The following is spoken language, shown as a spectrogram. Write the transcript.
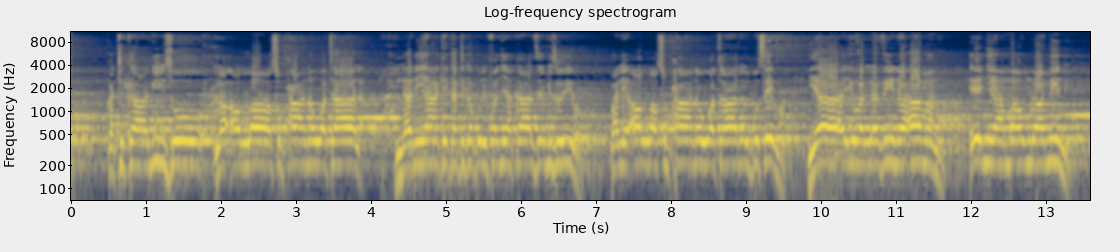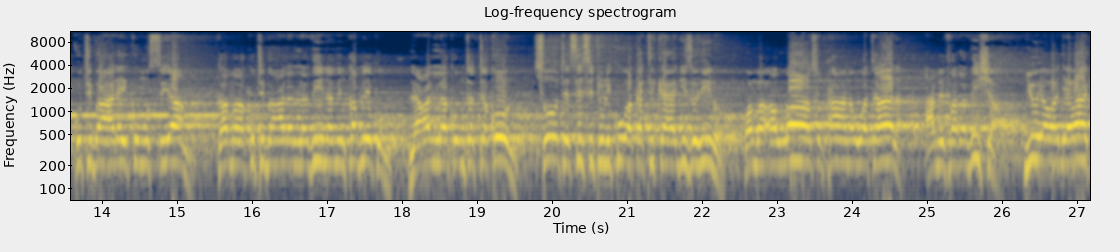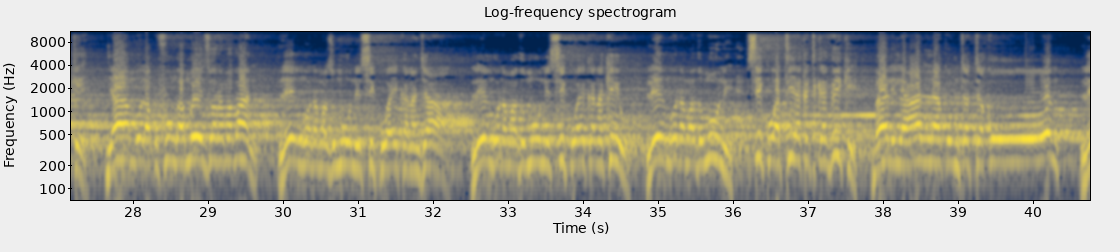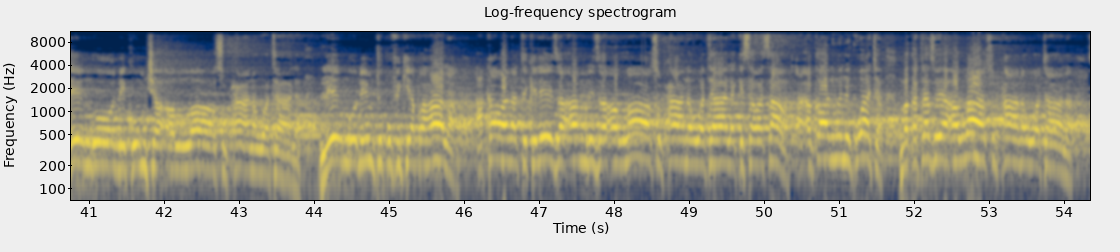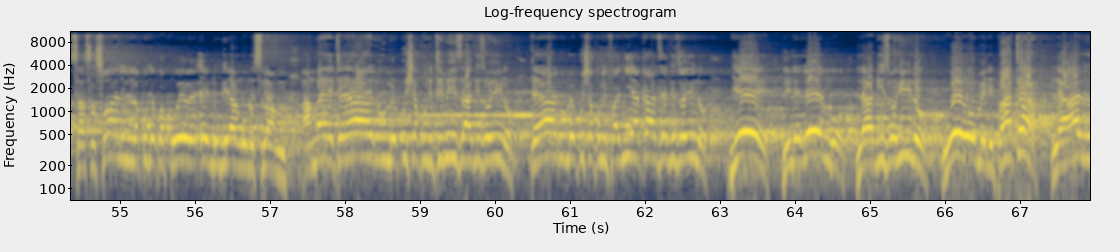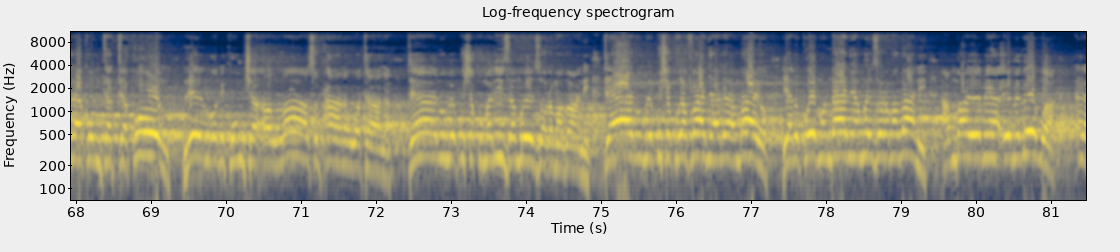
katika agizo la Allah subhanahu wa ta'ala ndani yake katika kulifanyia kazi agizo hilo pale Allah subhanahu wa ta'ala aliposema ya ayyuhalladhina amanu enye ambao mloamini kutiba alaikumus siyam kama kutiba ala alladhina min qablikum la'allakum tattaqun. Sote sisi tulikuwa katika agizo hilo kwamba Allah subhanahu wa ta'ala amefaradhisha juu ya waja wake jambo la kufunga mwezi wa Ramadhani lengo na madhumuni si kuwaeka na njaa lengo na madhumuni si kuwaeka na kiu lengo na madhumuni si kuwatia katika dhiki bali la'allakum tattaqun lengo ni kumcha Allah subhanahu wa ta'ala. Lengo ni mtu kufikia pahala akawa anatekeleza amri za Allah subhanahu wa ta'ala kisawasawa akawa ni mwenye kuacha makatazo ya Allah subhanahu wa ta'ala. Sasa swali linakuja kwako wewe e ndugu yangu Muislamu ambaye tayari umekwisha kulitimiza agizo hilo tayari umekwisha kulifanyia kazi agizo hilo. Je lile lengo la agizo hilo wewe umelipata? La'allakum tattaqun. Lengo ni kumcha Allah subhanahu wa ta'ala. Tayari umekwisha kumaliza mwezi wa Ramadhani. Tayari umekwisha kuyafanya yale ambayo yalikuwemo ndani ya mwezi wa Ramadhani ambayo yamebebwa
